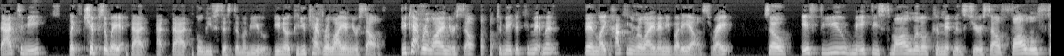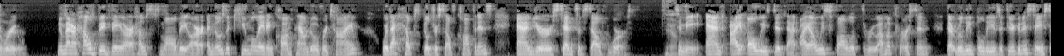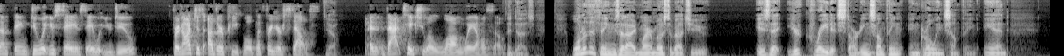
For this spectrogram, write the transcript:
that to me like chips away at that at that belief system of you you know because you can't rely on yourself if you can't rely on yourself to make a commitment then like how can you rely on anybody else right so if you make these small little commitments to yourself follow through no matter how big they are how small they are and those accumulate and compound over time where that helps build your self confidence and your sense of self worth yeah. to me. And I always did that. I always followed through. I'm a person that really believes if you're going to say something, do what you say and say what you do for not just other people, but for yourself. Yeah. And that takes you a long way also. It does. One of the things that I admire most about you is that you're great at starting something and growing something. And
